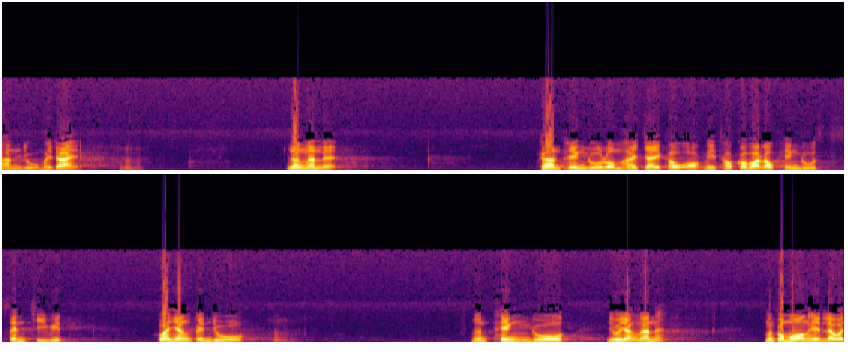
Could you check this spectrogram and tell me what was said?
นั้นอยู่ไม่ได้ดังนั้นแหละ การเพ่งดูลมหายใจเข้าออกนี่เท่ากับว่าเราเพ่งดูเส้นชีวิต ว่ายังเป็นอยู่เหมือนเพ่งดูอยู่อย่างนั้นน่ะ มันก็มองเห็นแล้วว่า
